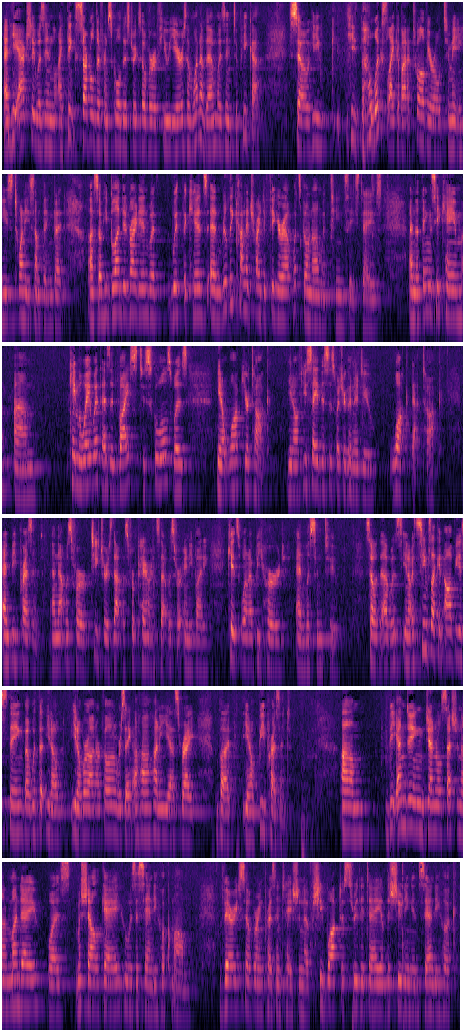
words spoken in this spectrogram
And he actually was in, I think, several different school districts over a few years, and one of them was in Topeka. So he he looks like about a 12 year old to me. He's 20 something, but uh, so he blended right in with with the kids and really kind of tried to figure out what's going on with teens these days. And the things he came um, came away with as advice to schools was, you know, walk your talk. You know, if you say this is what you're going to do, walk that talk and be present. And that was for teachers, that was for parents, that was for anybody. Kids want to be heard and listened to. So that was, you know, it seems like an obvious thing, but with the, you know, you know, we're on our phone, we're saying, uh-huh, honey, yes, right, but, you know, be present. Um, the ending general session on Monday was Michelle Gay, who was a Sandy Hook mom. Very sobering presentation of, she walked us through the day of the shooting in Sandy Hook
